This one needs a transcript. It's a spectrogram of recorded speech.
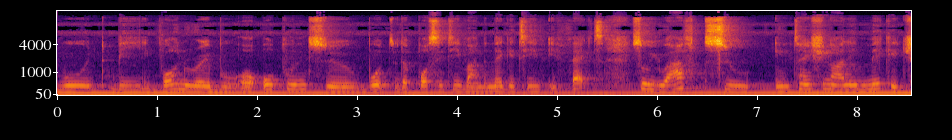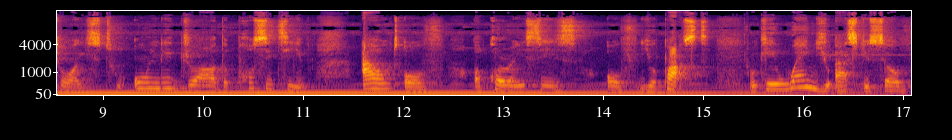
would be vulnerable or open to both the positive and the negative effects. So you have to intentionally make a choice to only draw the positive out of occurrences of your past okay when you ask yourself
